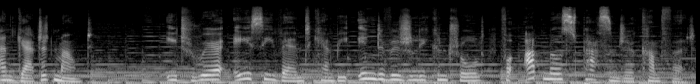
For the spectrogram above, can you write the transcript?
and gadget mount. Each rear AC vent can be individually controlled for utmost passenger comfort.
